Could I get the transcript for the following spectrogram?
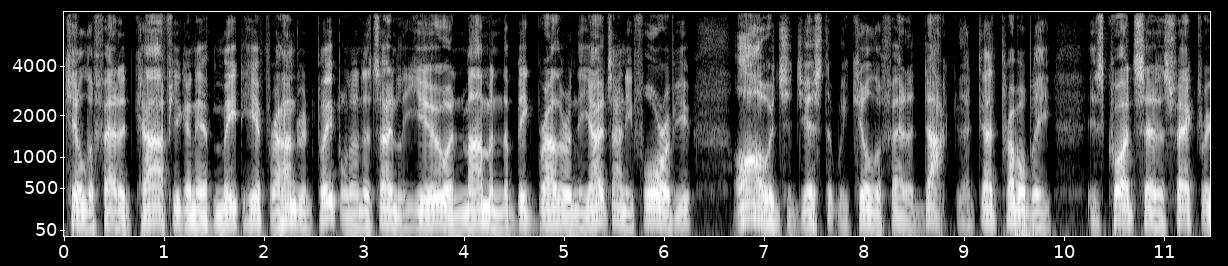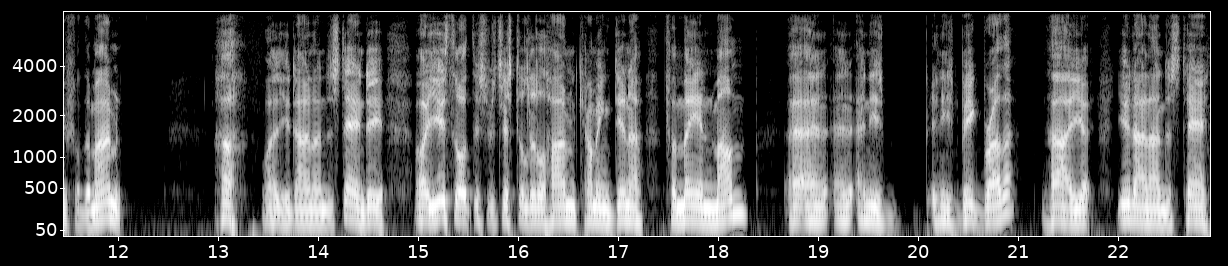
kill the fatted calf, you're going to have meat here for 100 people, and it's only you and mum and the big brother and the it's only four of you. I would suggest that we kill the fatted duck. That, that probably is quite satisfactory for the moment. Well, you don't understand, do you? Oh, you thought this was just a little homecoming dinner for me and mum and, and, and, his, and his big brother? No, you, you don't understand.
